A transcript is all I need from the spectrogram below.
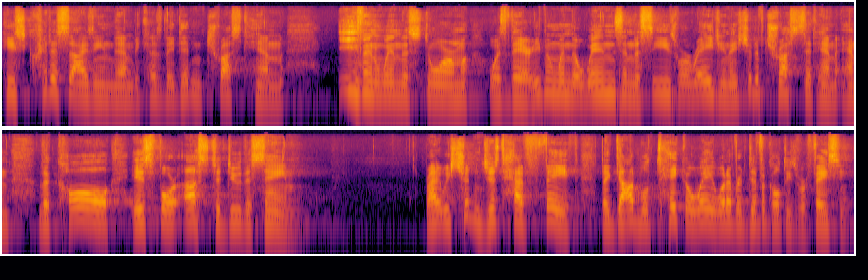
He's criticizing them because they didn't trust him even when the storm was there, even when the winds and the seas were raging. They should have trusted him. And the call is for us to do the same. Right? We shouldn't just have faith that God will take away whatever difficulties we're facing.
